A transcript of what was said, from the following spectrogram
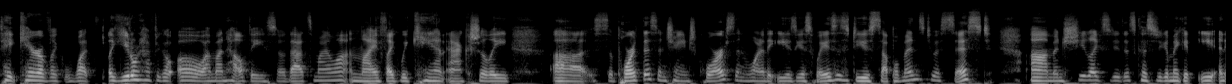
take care of like what like you don't have to go oh i'm unhealthy so that's my lot in life like we can actually uh support this and change course and one of the easiest ways is to use supplements to assist um and she likes to do this because she can make it e- an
